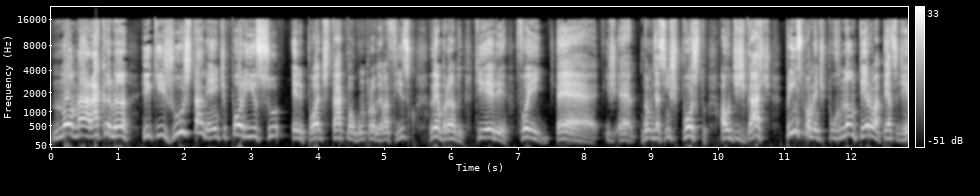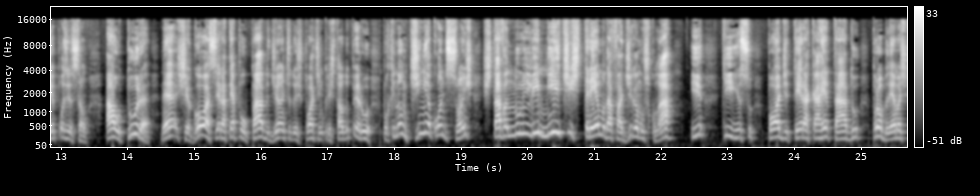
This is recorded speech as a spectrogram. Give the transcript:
no Maracanã e que justamente por isso ele pode estar com algum problema físico. Lembrando que ele foi, é, é, vamos dizer assim, exposto ao desgaste, principalmente por não ter uma peça de reposição à altura, né? Chegou a ser até poupado diante do esporte em cristal do Peru, porque não tinha condições, estava no limite extremo da fadiga muscular e que isso pode ter acarretado problemas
